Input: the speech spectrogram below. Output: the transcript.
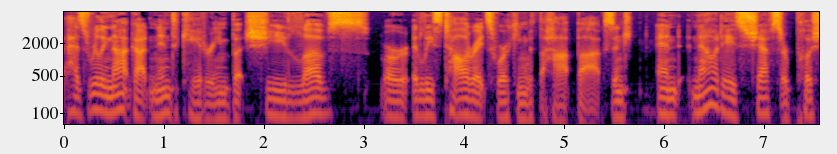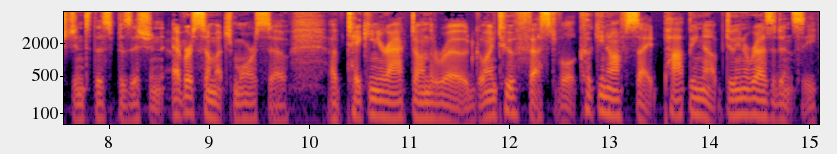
has really not gotten into catering, but she loves or at least tolerates working with the hot box. And and nowadays, chefs are pushed into this position ever so much more so of taking your act on the road, going to a festival, cooking off site, popping up, doing a residency.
